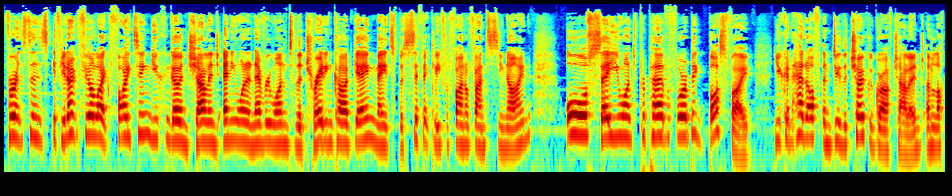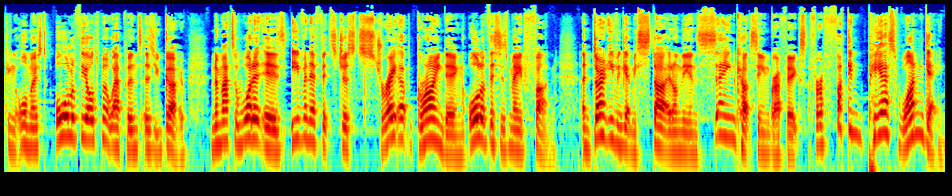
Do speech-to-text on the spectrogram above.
For instance, if you don't feel like fighting, you can go and challenge anyone and everyone to the trading card game made specifically for Final Fantasy IX, or say you want to prepare before a big boss fight, you can head off and do the Chocograph challenge, unlocking almost all of the ultimate weapons as you go. No matter what it is, even if it's just straight up grinding, all of this is made fun. And don't even get me started on the insane cutscene graphics for a fucking PS1 game.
